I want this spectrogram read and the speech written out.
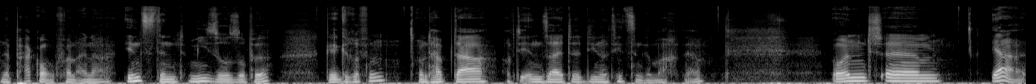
eine Packung von einer Instant Miso Suppe gegriffen und habe da auf die Innenseite die Notizen gemacht. Ja. Und ähm, ja,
